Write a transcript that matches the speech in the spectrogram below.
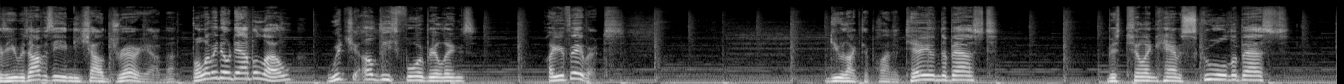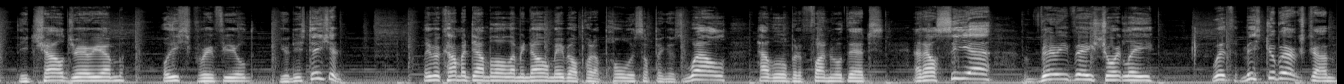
Because he was obviously in the Childrarium. But let me know down below which of these four buildings are your favorites. Do you like the planetarium the best? Miss Tillingham School the best? The Childrarium? Or the Springfield Union Station? Leave a comment down below, let me know. Maybe I'll put a poll or something as well. Have a little bit of fun with it. And I'll see ya very, very shortly with Mr. Bergstrom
